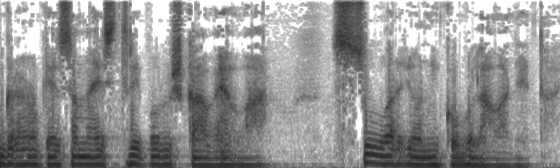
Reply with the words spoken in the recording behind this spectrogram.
ग्रहण के समय स्त्री पुरुष का व्यवहार सुअर योनि को बुलावा देता है।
